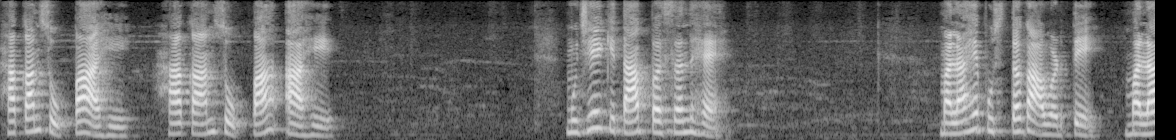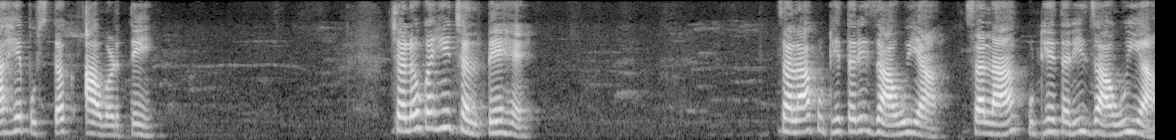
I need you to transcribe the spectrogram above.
हा काम सोप्पा आहे। हा काम सोप्पा आहे। मुझे किताब पसंद है। मला हे पुस्तक आवडते मला हे पुस्तक आवडते। चलो कहीं चलते हैं। चला कुठेतरी जाऊया चला कुठेतरी जाऊया।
